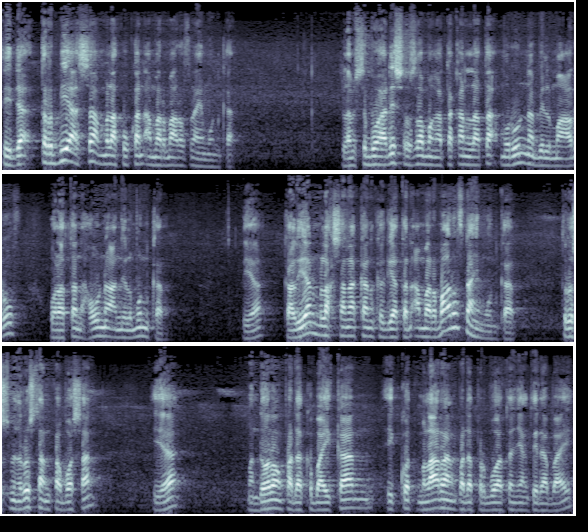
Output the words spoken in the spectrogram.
tidak terbiasa melakukan amar ma'ruf nahi munkar. Dalam sebuah hadis Rasulullah mengatakan la ta'murunna bil ma'ruf wa la tanhauna 'anil munkar. Ya, kalian melaksanakan kegiatan amar ma'ruf nahi munkar terus-menerus tanpa bosan ya mendorong pada kebaikan ikut melarang pada perbuatan yang tidak baik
